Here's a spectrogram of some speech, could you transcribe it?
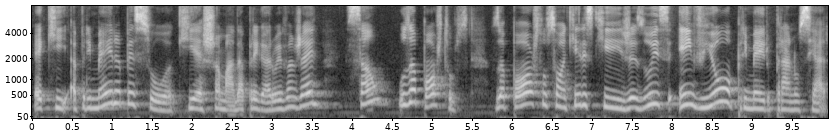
é que a primeira pessoa que é chamada a pregar o Evangelho são os apóstolos. Os apóstolos são aqueles que Jesus enviou primeiro para anunciar,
